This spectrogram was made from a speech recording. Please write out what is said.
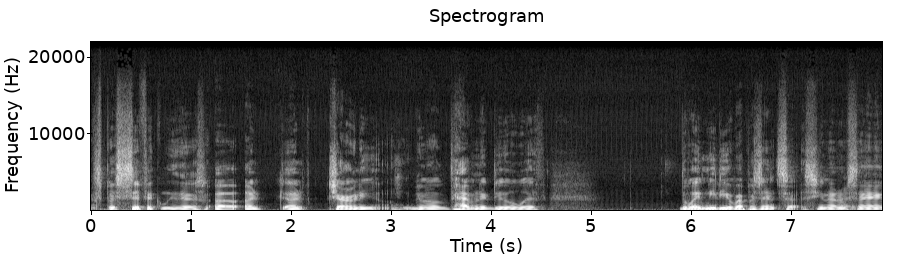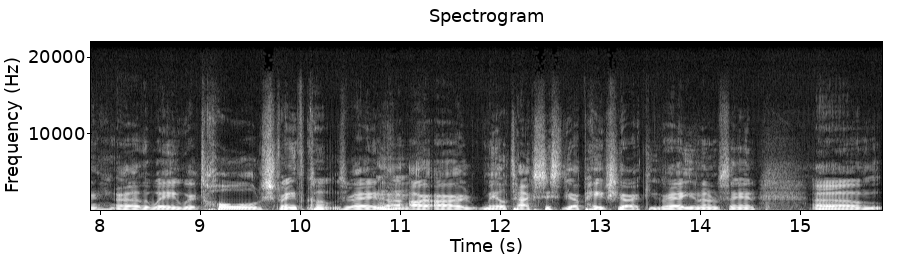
specifically, there's a, a, a, journey, you know, having to deal with the way media represents us. You know what right. I'm saying? Uh, the way we're told strength comes, right? Mm-hmm. Our, our male toxicity, our patriarchy, right? You know what I'm saying? Um,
